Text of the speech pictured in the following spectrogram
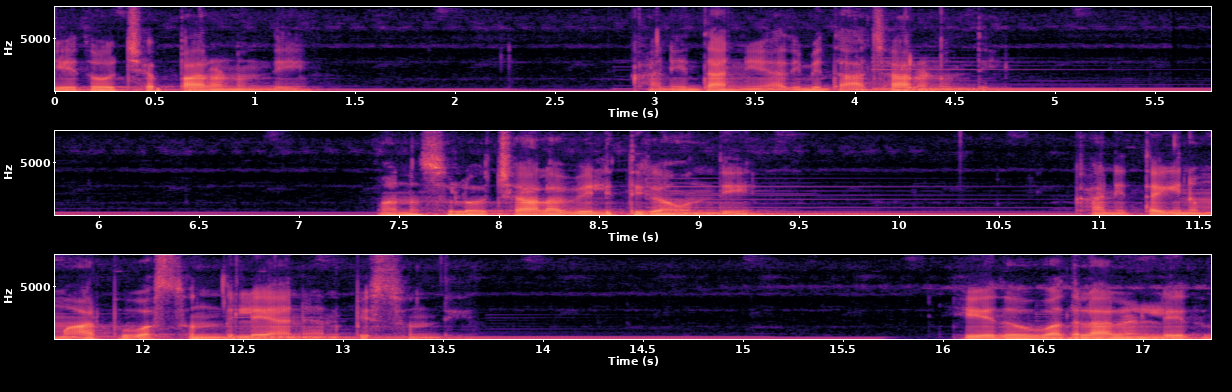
ఏదో చెప్పాలనుంది. కానీ దాన్ని అదిమి దాచాలనుంది. మనసులో చాలా వెలితిగా ఉంది. కానీ తగిన మార్పు వస్తుందిలే అని అనిపిస్తుంది. ఏదో వదలాలని లేదు.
